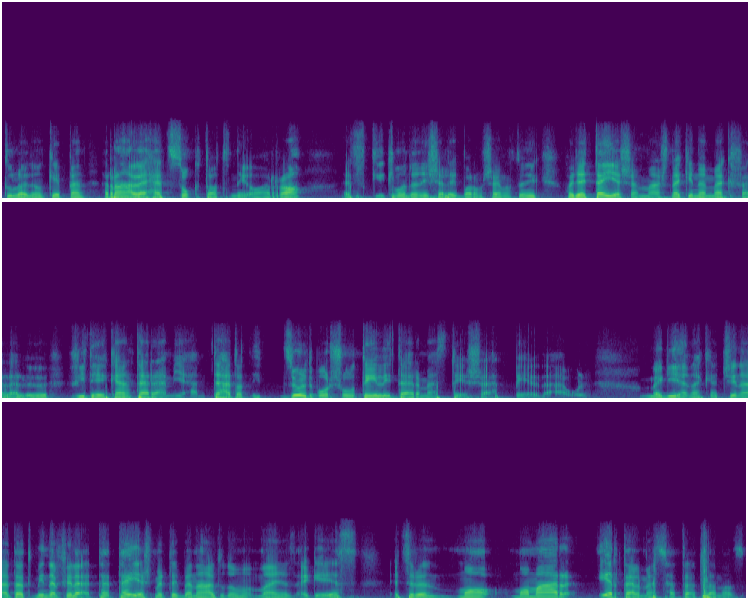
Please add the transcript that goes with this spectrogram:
tulajdonképpen rá lehet szoktatni arra, ez kimondani is elég baromságnak tűnik, hogy egy teljesen más, neki nem megfelelő vidéken teremjen. Tehát a zöldborsó téli termesztése például. Meg ilyeneket csinál, tehát mindenféle, te, teljes mértékben áltudomány az egész, egyszerűen ma, ma már értelmezhetetlen az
